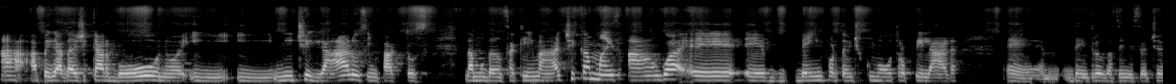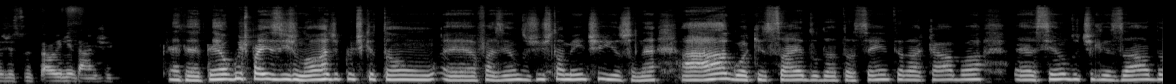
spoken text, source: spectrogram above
a, a, pegada de carbono e, e, mitigar os impactos da mudança climática, mas água é, é bem importante como outro pilar é, dentro das iniciativas de sustentabilidade. É, tem alguns países nórdicos que estão é, fazendo justamente isso, né? A água que sai do data center acaba é, sendo utilizada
